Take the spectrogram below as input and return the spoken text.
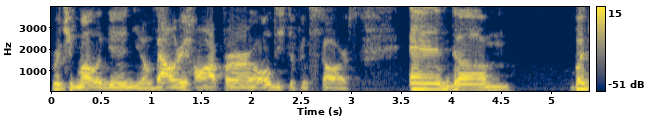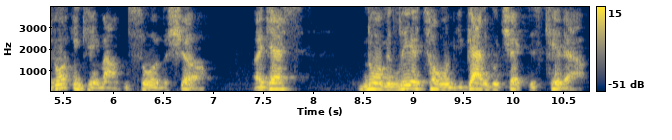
Richard Mulligan, you know, Valerie Harper, all these different stars. And um, Bud Yorkin came out and saw the show. I guess Norman Lear told him, you got to go check this kid out.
